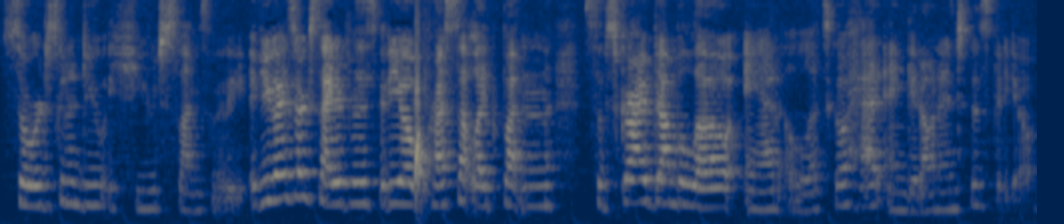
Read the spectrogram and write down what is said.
So we're just gonna do a huge slime smoothie. If you guys are excited for this video, press that like button, subscribe down below, and let's go ahead and get on into this video.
